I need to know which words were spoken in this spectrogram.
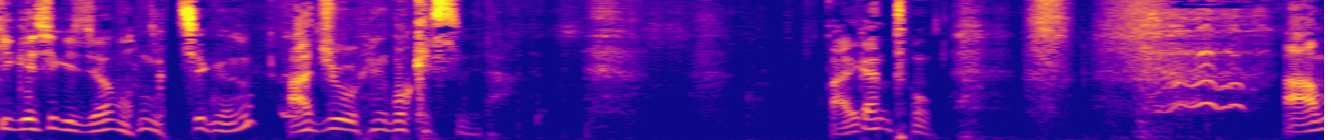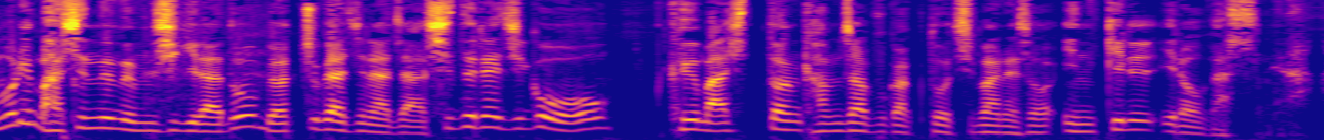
기계식이죠, 뭔가 지금. 아주 행복했습니다. 빨간 통. 아무리 맛있는 음식이라도 몇 주가 지나자 시들해지고 그 맛있던 감자 부각도 집안에서 인기를 잃어갔습니다.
